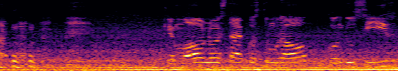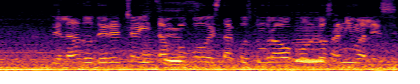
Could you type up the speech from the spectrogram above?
Que Mao no está acostumbrado a conducir del lado derecha y Así tampoco está acostumbrado con los animales.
